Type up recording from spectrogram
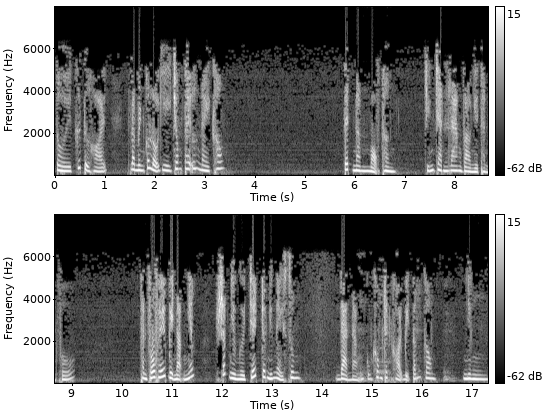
Tôi cứ tự hỏi là mình có lỗi gì trong tai ương này không? Tết năm Mậu Thân, chiến tranh lan vào nhiều thành phố. Thành phố Huế bị nặng nhất, rất nhiều người chết trong những ngày xuân. Đà Nẵng cũng không tránh khỏi bị tấn công, nhưng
